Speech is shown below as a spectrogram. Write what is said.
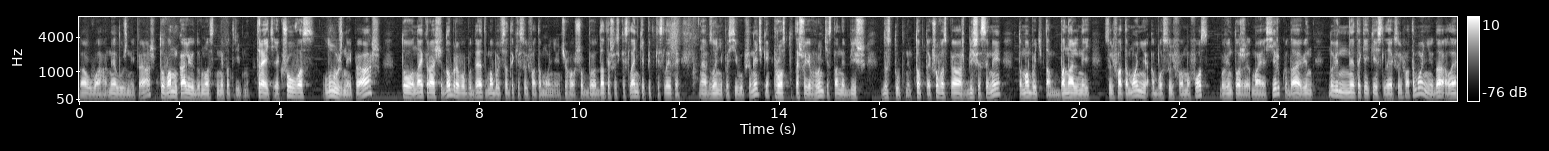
да, увага, не лужний pH, то вам калію довносити не потрібно. Третє, якщо у вас лужний pH, то найкраще добриво буде, мабуть, все-таки сульфат амонію. Чого? Щоб дати щось кисленьке, підкислити е, в зоні посіву пшенички. Просто те, що є в ґрунті, стане більш доступним. Тобто, якщо у вас pH більше 7, то, мабуть, там банальний сульфат амонію або сульфамофос, бо він теж має сірку, да, він. Ну, він не такий кислий, як сульфат амонію, да, але е,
